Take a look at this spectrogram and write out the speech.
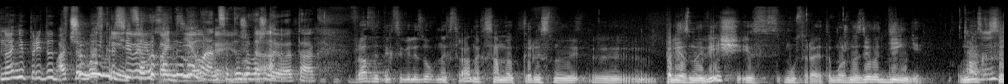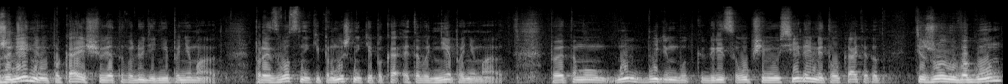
но они придут А с чому тобой с ні? Це красивыми виховний момент, це поделками. дуже Да. важливо. Так. В развитых цивилизованных странах самую корыстную, э, полезную вещь из мусора, это можно сделать деньги. У нас, к сожалению, пока еще этого люди не понимают. Производственники, промышленники пока этого не понимают. Поэтому мы будем, вот, как говорится, общими усилиями толкать этот тяжелый вагон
